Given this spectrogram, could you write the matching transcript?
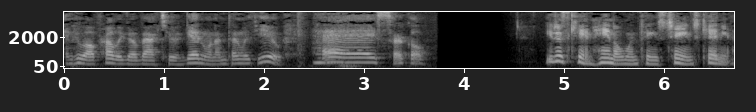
And who I'll probably go back to again when I'm done with you. Hey, circle. You just can't handle when things change, can you?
